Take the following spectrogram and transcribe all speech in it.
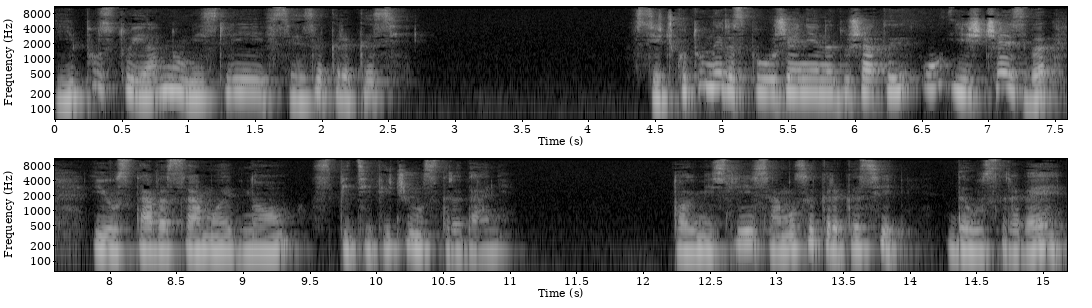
и постоянно мисли все за крака си. Всичкото неразположение на душата изчезва и остава само едно специфично страдание. Той мисли само за крака си, да оздравее.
